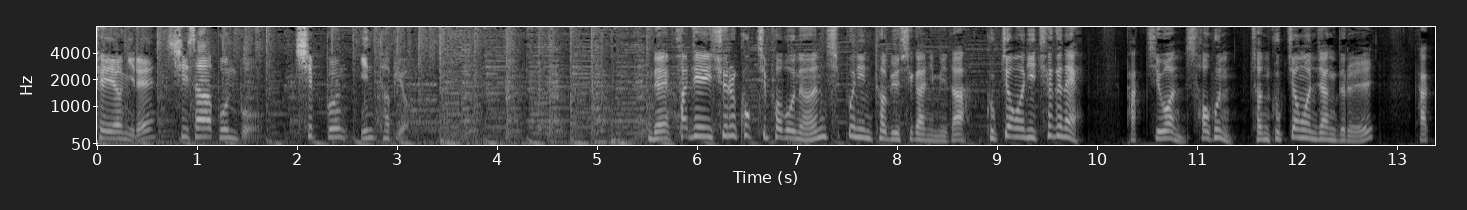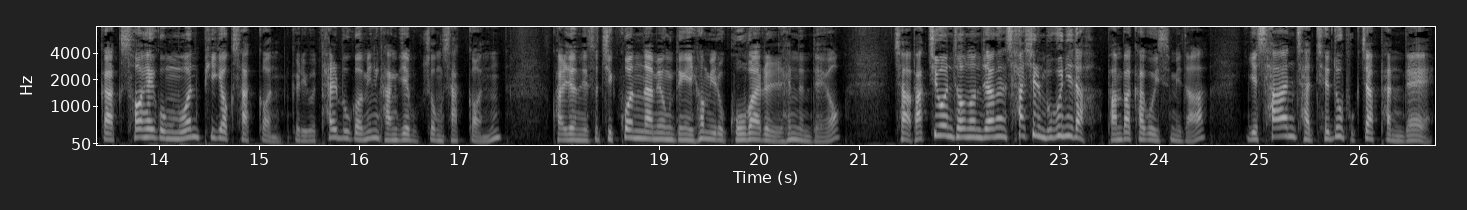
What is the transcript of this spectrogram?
최영일의 시사본부 10분 인터뷰. 네, 화제 이슈를 콕 짚어보는 10분 인터뷰 시간입니다. 국정원이 최근에 박지원, 서훈 전 국정원장들을 각각 서해 공무원 피격 사건 그리고 탈북어민 강제 북송 사건 관련해서 직권남용 등의 혐의로 고발을 했는데요. 자, 박지원 전 원장은 사실 무근이다 반박하고 있습니다. 이게 사안 자체도 복잡한데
